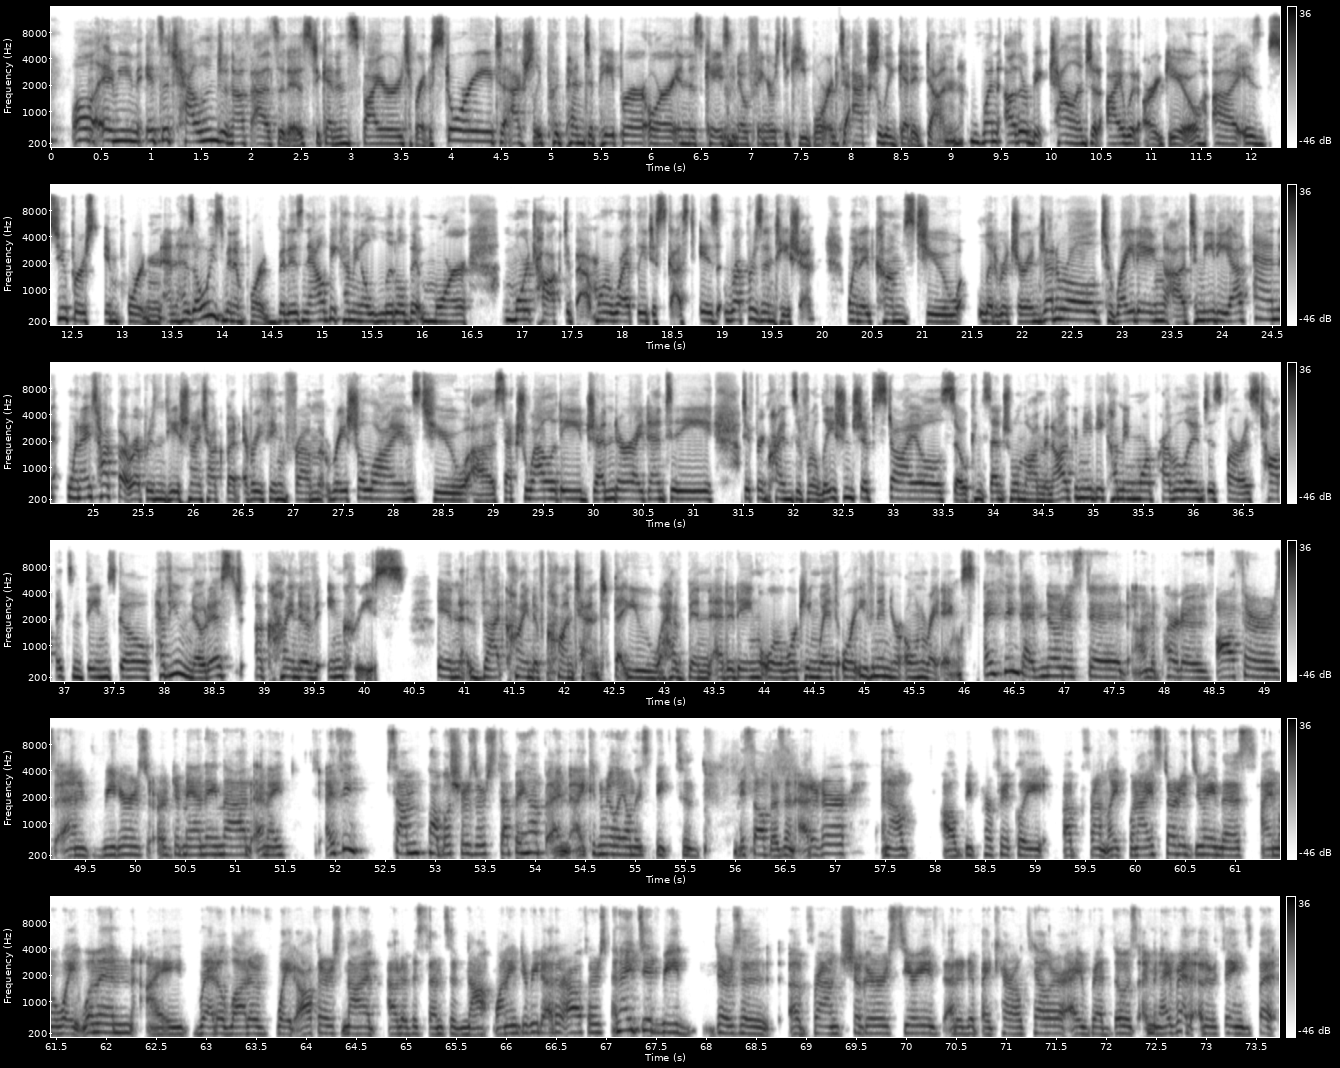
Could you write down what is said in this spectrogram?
Well, I mean, it's a challenge enough as it is to get inspired to write a story, to actually put pen to paper, or in this case, you know, fingers to keyboard, to actually get it done. One other big challenge that I would argue uh, is super important and has always been important, but is now becoming a little bit more more talked about, more widely discussed, is representation when it comes to literature in general, to writing, uh, to media. And when I talk about representation, I talk about everything from racial lines to uh, sexuality, gender gender identity, different kinds of relationship styles. So, consensual non monogamy becoming more prevalent as far as topics and themes go. Have you noticed a kind of increase in that kind of content that you have been editing or working with, or even in your own writings? I think I've noticed it on the part of authors and readers are demanding that. And I, I think some publishers are stepping up and i can really only speak to myself as an editor and i'll I'll be perfectly upfront. Like when I started doing this, I'm a white woman. I read a lot of white authors, not out of a sense of not wanting to read other authors. And I did read, there's a, a Brown Sugar series edited by Carol Taylor. I read those. I mean, I read other things, but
